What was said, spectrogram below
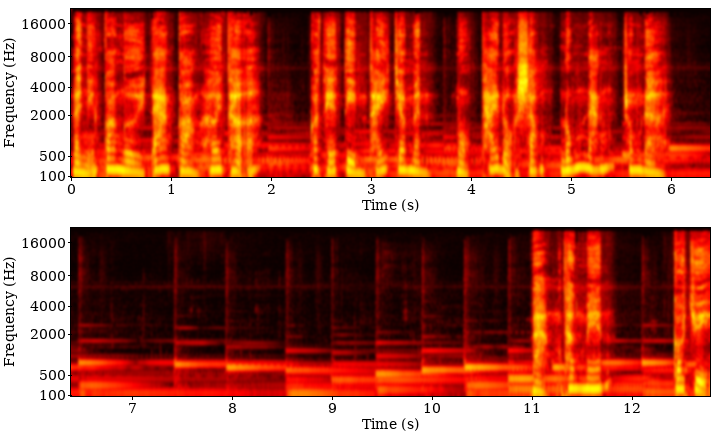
là những con người đang còn hơi thở có thể tìm thấy cho mình một thái độ sống đúng đắn trong đời. Bạn thân mến, câu chuyện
